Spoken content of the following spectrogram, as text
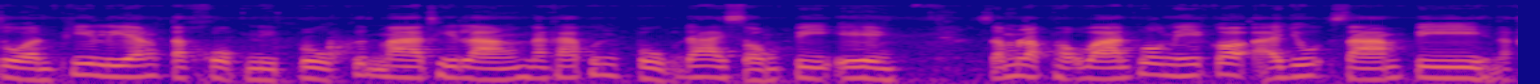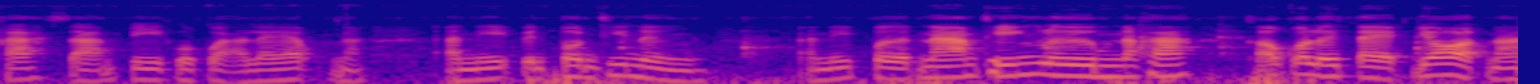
ส่วนพี่เลี้ยงตะขบนี่ปลูกขึ้นมาทีหลังนะคะ เพิ่งปลูกได้ 2 ปีเองสำหรับผักหวานพวกนี้ก็อายุ 3 ปีนะคะ 3 ปีกว่าๆแล้วนะอันนี้เป็นต้นที่ 1 อันนี้เปิดน้ำทิ้งลืมนะคะเขาก็เลยแตกยอดนะ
